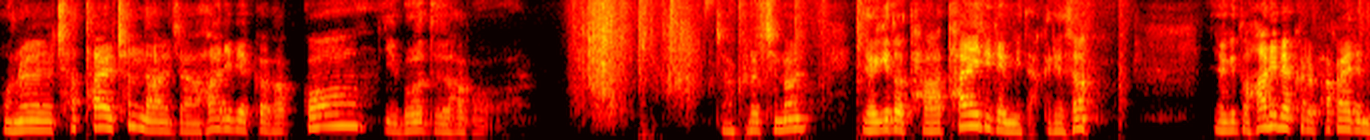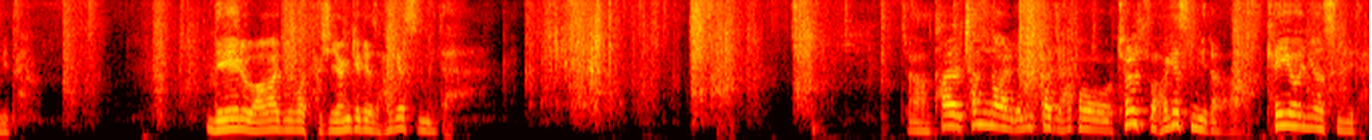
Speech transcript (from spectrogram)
오늘 차 타일 첫날, 자, 하리베커 받고, 이 머드하고. 자, 그렇지만, 여기도 다 타일이 됩니다. 그래서, 여기도 하리베커를 박아야 됩니다. 내일 와가지고 다시 연결해서 하겠습니다. 자, 타일 첫날 여기까지 하고 철수하겠습니다. K1이었습니다.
